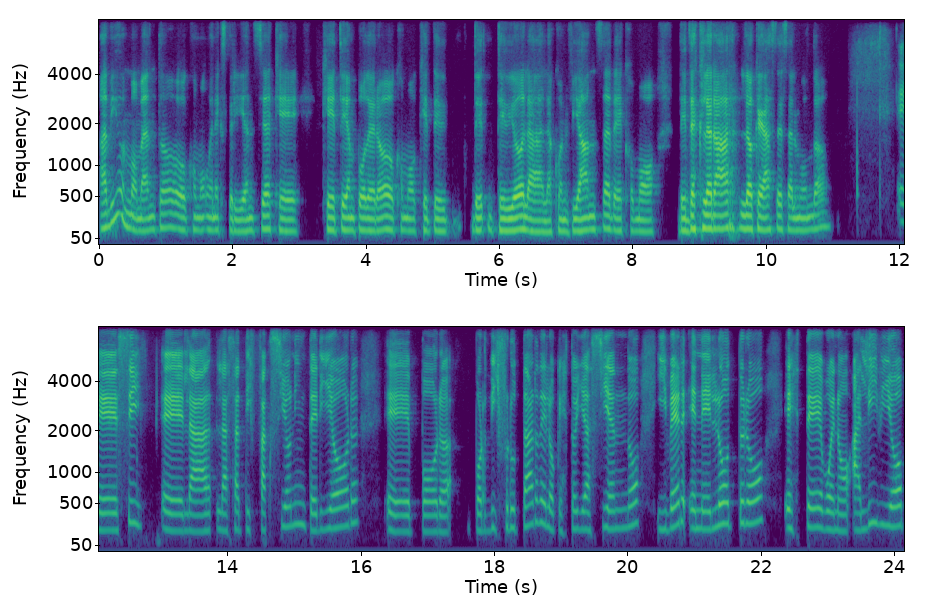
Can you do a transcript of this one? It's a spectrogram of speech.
¿Había un momento o como una experiencia que, que te empoderó, como que te te dio la, confianza de como de declarar lo que haces al mundo? Eh, sí, eh, la, satisfacción interior eh, por, por disfrutar de lo que estoy haciendo y ver en el otro este, bueno, alivio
